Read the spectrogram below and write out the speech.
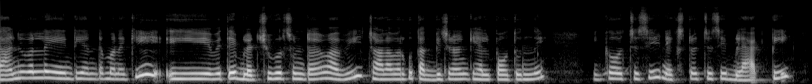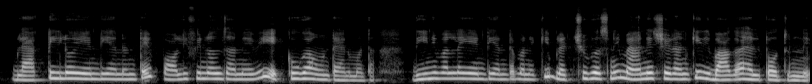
దానివల్ల ఏంటి అంటే మనకి ఈ ఏవైతే బ్లడ్ షుగర్స్ ఉంటాయో అవి చాలా వరకు తగ్గించడానికి హెల్ప్ అవుతుంది. ఇంకా వచ్చేసి నెక్స్ట్ వచ్చేసి బ్లాక్ టీ. బ్లాక్ టీలో ఏంటి అని అంటే పాలిఫినాల్స్ అనేవి ఎక్కువగా ఉంటాయి అన్నమాట దీనివల్ల ఏంటి అంటే మనకి బ్లడ్ షుగర్స్ని మేనేజ్ చేయడానికి ఇది బాగా హెల్ప్ అవుతుంది.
